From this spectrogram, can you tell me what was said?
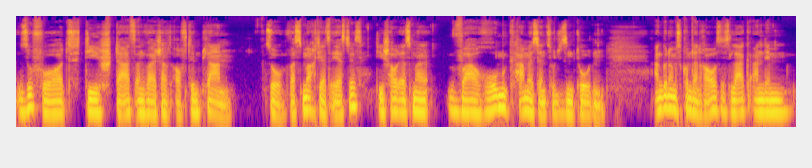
sofort die Staatsanwaltschaft auf den Plan. So, was macht die als erstes? Die schaut erstmal, warum kam es denn zu diesem Toten? Angenommen, es kommt dann raus, es lag an dem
